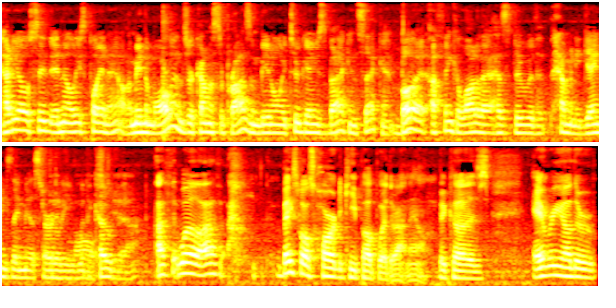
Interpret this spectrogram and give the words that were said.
How do y'all see the NL East playing out? I mean, the Marlins are kind of surprising, being only two games back in second. But I think a lot of that has to do with how many games they missed early with the COVID. Yeah. I th- well, I baseball's hard to keep up with right now because every other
